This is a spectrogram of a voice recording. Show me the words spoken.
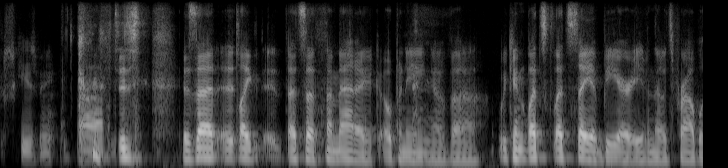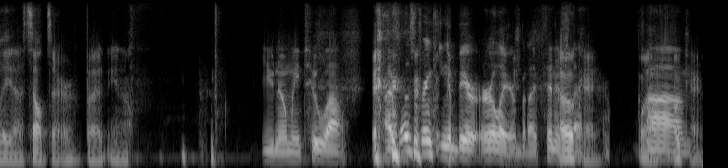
excuse me um, Did, is that like that's a thematic opening of uh we can let's let's say a beer even though it's probably a seltzer but you know you know me too well i was drinking a beer earlier but i finished Okay. that Well, Um, okay.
